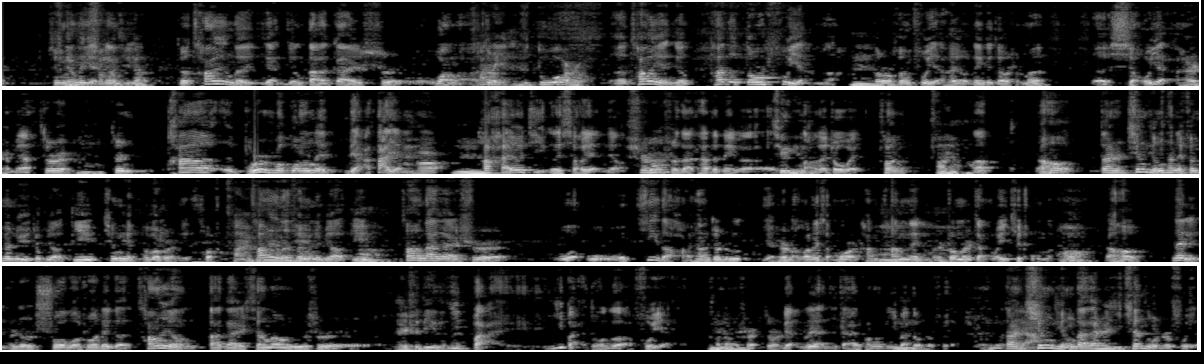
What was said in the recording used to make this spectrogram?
蜻蜓的眼睛比较，就苍蝇的眼睛大概是我忘了啊，就是眼是多是吧？呃，苍蝇眼睛它的都是复眼嘛，嗯，都是分复眼，还有那个叫什么呃小眼还是什么呀？就是嗯就是它呃不是说光那俩大眼泡，嗯，它还有几个小眼睛，是吗是在它的那个蜻蜓脑袋周围。苍蝇，苍蝇啊，然后但是蜻蜓它那分辨率就比较低，蜻蜓呃不不是你错，苍蝇，苍蝇的分辨率比较低，嗯苍蝇大概是我我我记得好像就是也是老高那小莫他们、嗯他们那里面专门讲过一期虫子，哦，然后那里面就是说过说这个苍蝇大概相当于是 HD 的，一百一百多个复眼，可能是、就是两只眼睛加一块一百多只复眼，但是蜻蜓大概是一千多只复眼，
